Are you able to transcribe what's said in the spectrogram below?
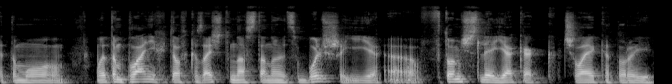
Поэтому в этом плане хотел сказать, что нас становится больше, и э, в том числе я как человек, который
